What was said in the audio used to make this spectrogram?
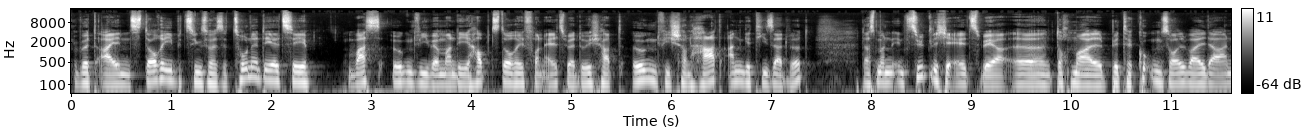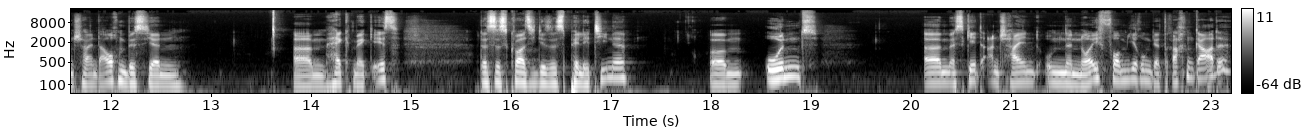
wird ein Story- bzw. Zone-DLC, was irgendwie, wenn man die Hauptstory von Elsewhere durch hat, irgendwie schon hart angeteasert wird. Dass man ins südliche Elsewhere äh, doch mal bitte gucken soll, weil da anscheinend auch ein bisschen ähm, Hackmack ist. Das ist quasi dieses Pelletine. Ähm, und ähm, es geht anscheinend um eine Neuformierung der Drachengarde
